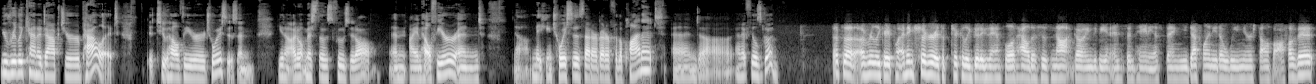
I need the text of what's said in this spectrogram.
you really can adapt your palate to healthier choices. And you know, I don't miss those foods at all, and I am healthier and uh, making choices that are better for the planet, and uh, and it feels good. That's a, a, really great point. I think sugar is a particularly good example of how this is not going to be an instantaneous thing. You definitely need to wean yourself off of it.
